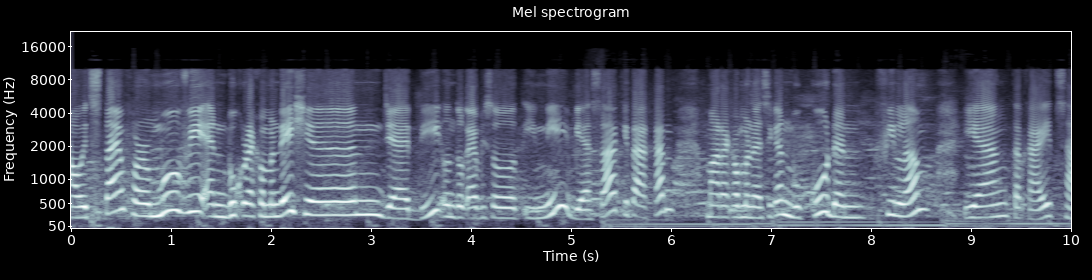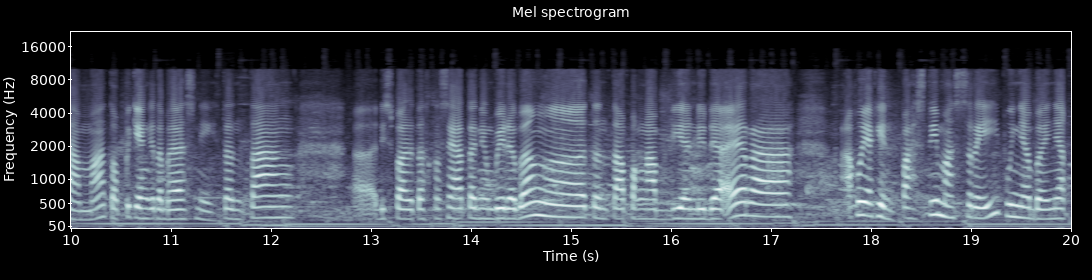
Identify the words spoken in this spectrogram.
Now it's time for movie and book recommendation. Jadi untuk episode ini biasa kita akan merekomendasikan buku dan film yang terkait sama topik yang kita bahas nih tentang uh, disparitas kesehatan yang beda banget, tentang pengabdian di daerah. Aku yakin pasti Mas Ray punya banyak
